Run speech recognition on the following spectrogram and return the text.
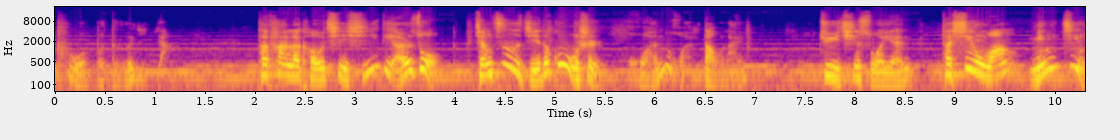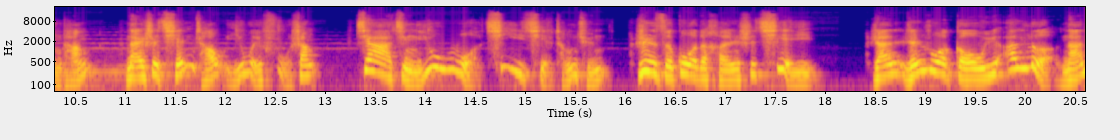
迫不得已呀。”他叹了口气，席地而坐，将自己的故事缓缓道来。据其所言，他姓王，名敬堂，乃是前朝一位富商，家境优渥，妻妾成群，日子过得很是惬意。然人若苟于安乐，难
